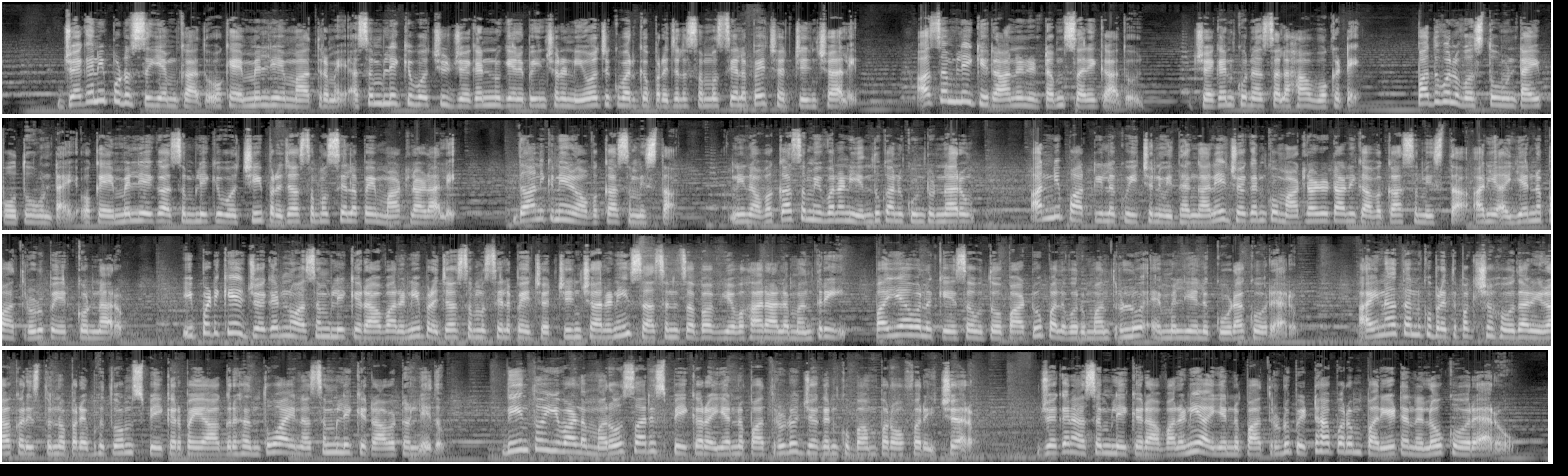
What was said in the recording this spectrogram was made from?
జగన్ ఇప్పుడు సీఎం కాదు ఒక ఎమ్మెల్యే మాత్రమే. అసెంబ్లీకి వచ్చి జగన్ను గెలిపించిన నియోజకవర్గ ప్రజల సమస్యలపై చర్చించాలి. అసెంబ్లీకి రాననటం సరికాదు. జగన్కు నా సలహా ఒకటే. పదవులు వస్తూ ఉంటాయి పోతూ ఉంటాయి. ఒక ఎమ్మెల్యేగా అసెంబ్లీకి వచ్చి ప్రజా సమస్యలపై మాట్లాడాలి. దానికి నేను అవకాశం ఇస్తా. నేను అవకాశం ఇవ్వనని ఎందుకు అనుకుంటున్నారు? అన్ని పార్టీలకు ఇచ్చిన విధంగానే జగన్కు మాట్లాడటానికి అవకాశం ఇస్తా అని అయ్యన్న పాత్రుడు పేర్కొన్నారు. ఇప్పటికే జగన్ను అసెంబ్లీకి రావాలని ప్రజా సమస్యలపై చర్చించాలని శాసనసభ వ్యవహారాల మంత్రి పయ్యావల కేశవ్తో పాటు పలువురు మంత్రులు ఎమ్మెల్యేలు కూడా కోరారు. అయినా తనకు ప్రతిపక్ష హోదా నిరాకరిస్తున్న ప్రభుత్వం స్పీకర్పై ఆగ్రహంతో ఆయన అసెంబ్లీకి రావటం లేదు. దీంతో ఇవాళ మరోసారి స్పీకర్ అయ్యన్న పాత్రుడు జగన్కు బంపర్ ఆఫర్ ఇచ్చారు. జగన్ అసెంబ్లీకి రావాలని అయ్యన్న పాత్రుడు పిఠాపురం పర్యటనలో కోరారు.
